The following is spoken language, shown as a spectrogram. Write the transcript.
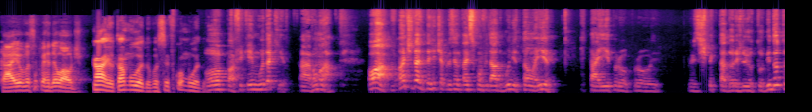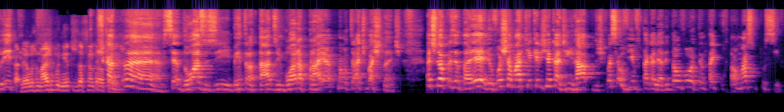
Caio, você perdeu o áudio. Caio, tá mudo, você ficou mudo. Opa, fiquei mudo aqui. Ah, vamos lá. Ó, antes da, da gente apresentar esse convidado bonitão aí, que tá aí pro, pro, pros espectadores do YouTube e do Twitter. Cabelos mais bonitos da Central Os 3. cab... é, sedosos e bem tratados, embora a praia maltrate bastante. Antes de eu apresentar ele, eu vou chamar aqui aqueles recadinhos rápidos, que vai ser ao vivo, tá, galera? Então eu vou tentar encurtar o máximo possível.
